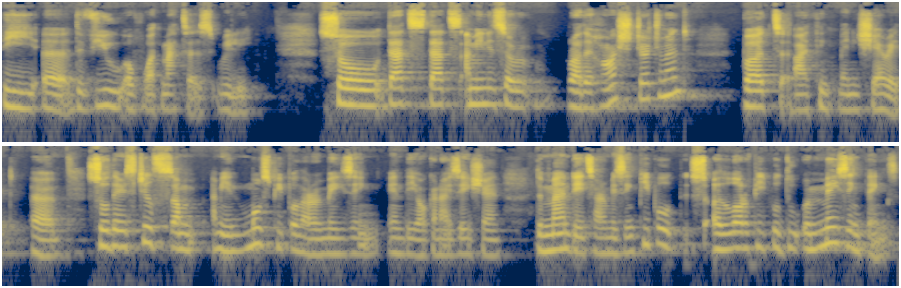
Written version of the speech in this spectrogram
the uh, the view of what matters really. So that's that's I mean it's a rather harsh judgment, but I think many share it. Uh, so there's still some, I mean, most people are amazing in the organization. The mandates are amazing. People, a lot of people do amazing things.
